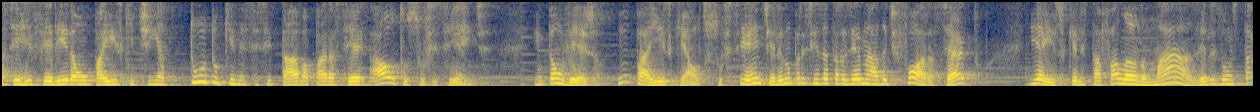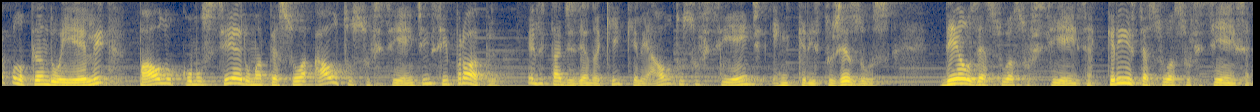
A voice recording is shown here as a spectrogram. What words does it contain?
se referir a um país que tinha tudo o que necessitava para ser autossuficiente. Então veja, um país que é autossuficiente, ele não precisa trazer nada de fora, certo? E é isso que ele está falando, mas eles vão estar colocando ele, Paulo, como ser uma pessoa autossuficiente em si próprio. Ele está dizendo aqui que ele é autossuficiente em Cristo Jesus. Deus é sua suficiência, Cristo é sua suficiência.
